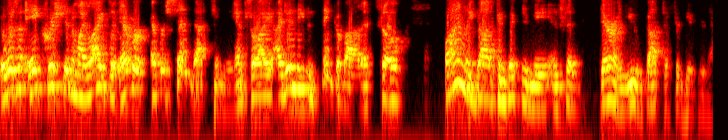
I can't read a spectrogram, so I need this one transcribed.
There wasn't a Christian in my life that ever, ever said that to me. And so I, I didn't even think about it. So finally, God convicted me and said, Deron, you've got to forgive your dad.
